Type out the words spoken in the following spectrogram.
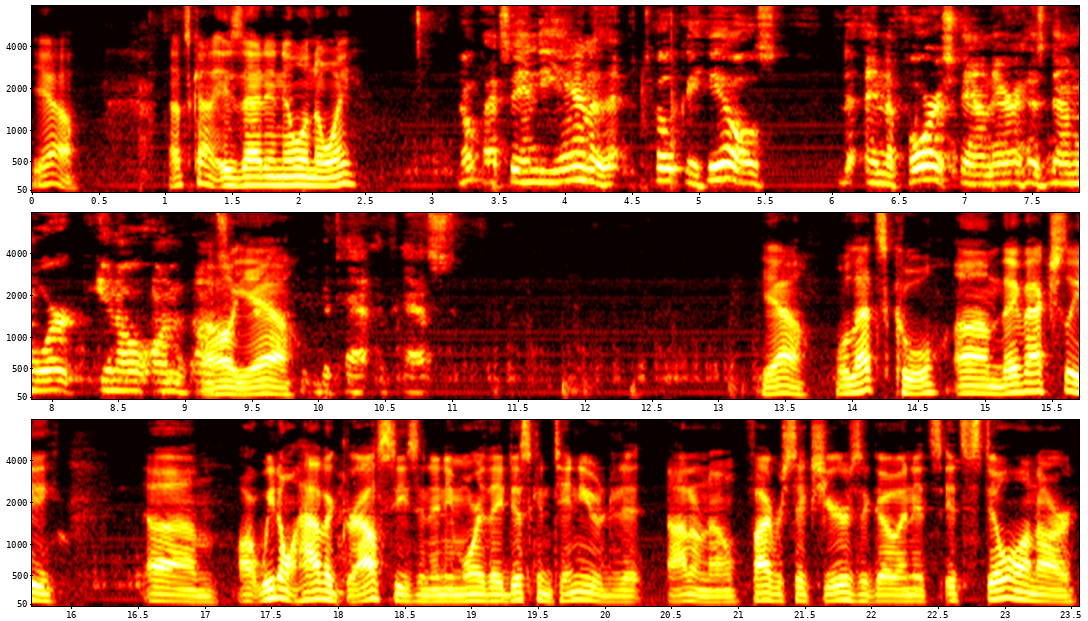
yeah. That's kind of is that in Illinois? Nope, that's Indiana. That Patoka Hills in the forest down there has done work, you know, on, on Oh yeah, the past. yeah. Well, that's cool. Um, they've actually, um, are, we don't have a grouse season anymore. They discontinued it. I don't know, five or six years ago, and it's it's still on our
